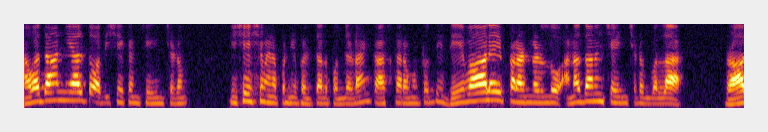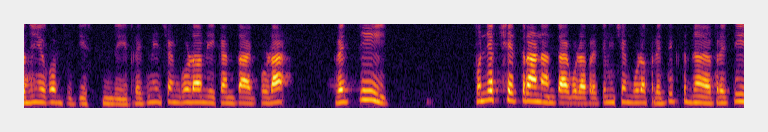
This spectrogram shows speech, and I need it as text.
నవధాన్యాలతో అభిషేకం చేయించడం విశేషమైన పుణ్య ఫలితాలు పొందడానికి ఆస్కారం ఉంటుంది. దేవాలయ ప్రాంగణంలో అన్నదానం చేయించడం వల్ల రాజయోగం సిద్ధిస్తుంది. ప్రతినిత్యం కూడా మీకంతా కూడా ప్రతి పుణ్యక్షేత్రాన్ని అంతా కూడా ప్రతినిత్యం కూడా ప్రతి ప్రతి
